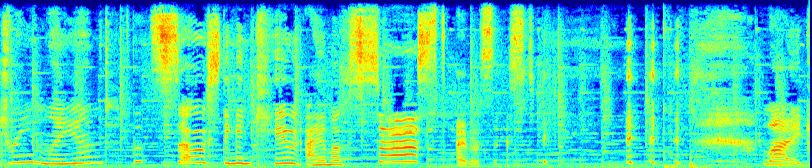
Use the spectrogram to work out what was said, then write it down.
Dreamland. That's so stinging cute. I am obsessed. I'm obsessed. like,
